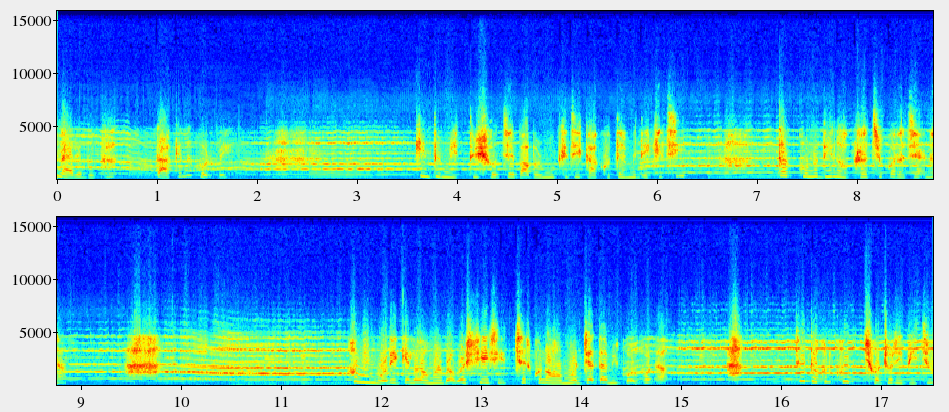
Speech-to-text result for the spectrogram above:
না রে বোকা তা কেন করবে? কিন্তু মৃত্যু সজ্জায় বাবার মুখে যে কাকুতে আমি দেখেছি তা কোনোদিন অগ্রাহ্য করা যায় না। আমি মরে গেলেও আমার বাবার শেষ ইচ্ছার কোনো অমর্যাদা আমি করব না। তুই তখন খুব ছোট রে বিজু।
